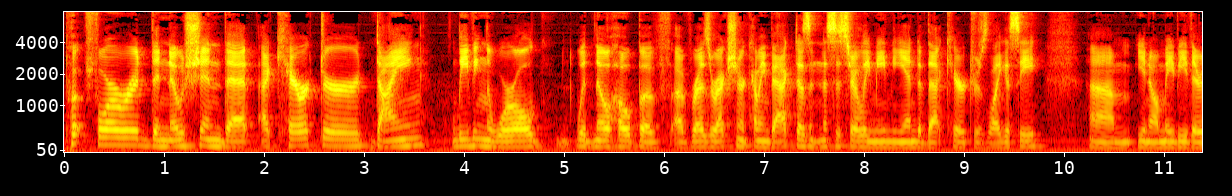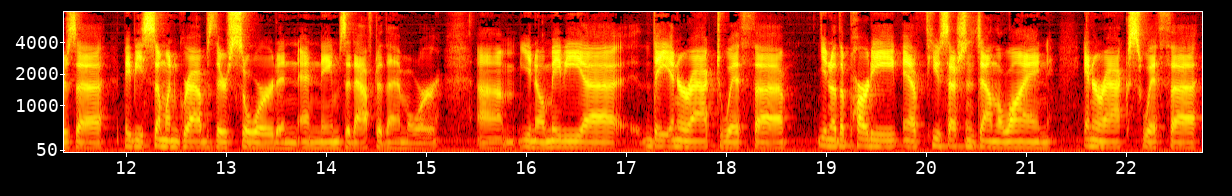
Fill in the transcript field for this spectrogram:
put forward the notion that a character dying, leaving the world with no hope of, of resurrection or coming back doesn't necessarily mean the end of that character's legacy. Um, you know, maybe there's a maybe someone grabs their sword and, and names it after them, or um, you know, maybe uh, they interact with uh, you know the party a few sessions down the line interacts with uh,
